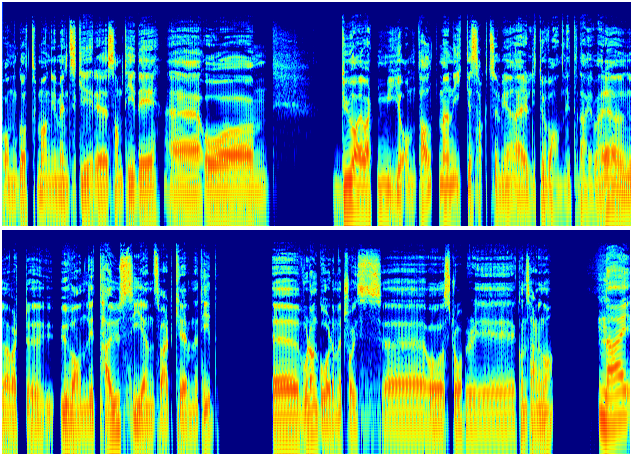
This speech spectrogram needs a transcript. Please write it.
omgått mange mennesker eh, samtidig. Eh, og du har jo vært mye omtalt, men ikke sagt så mye. Det er jo litt uvanlig til deg å være. Du har vært uvanlig taus i en svært krevende tid. Hvordan går det med Choice og Strawberry-konsernet nå? Nei,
